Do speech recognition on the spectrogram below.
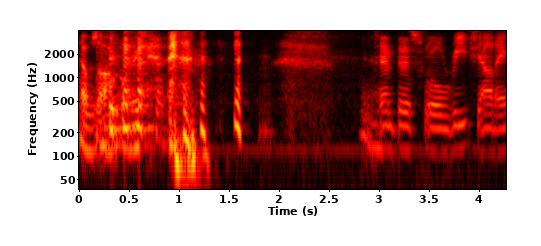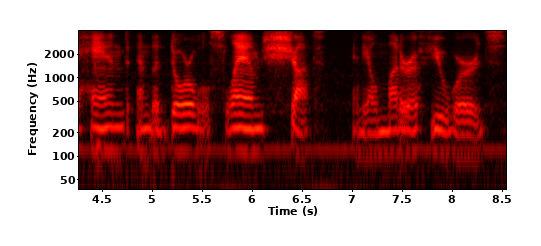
That was awkward. Tempus will reach out a hand and the door will slam shut, and he'll mutter a few words.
